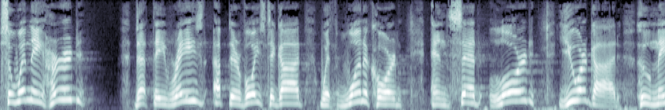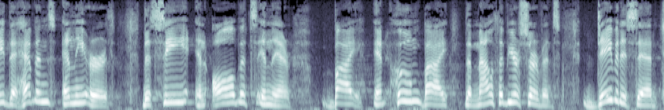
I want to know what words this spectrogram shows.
So when they heard that they raised up their voice to God with one accord and said, Lord, you are God who made the heavens and the earth, the sea and all that's in there, by in whom by the mouth of your servants David has said,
